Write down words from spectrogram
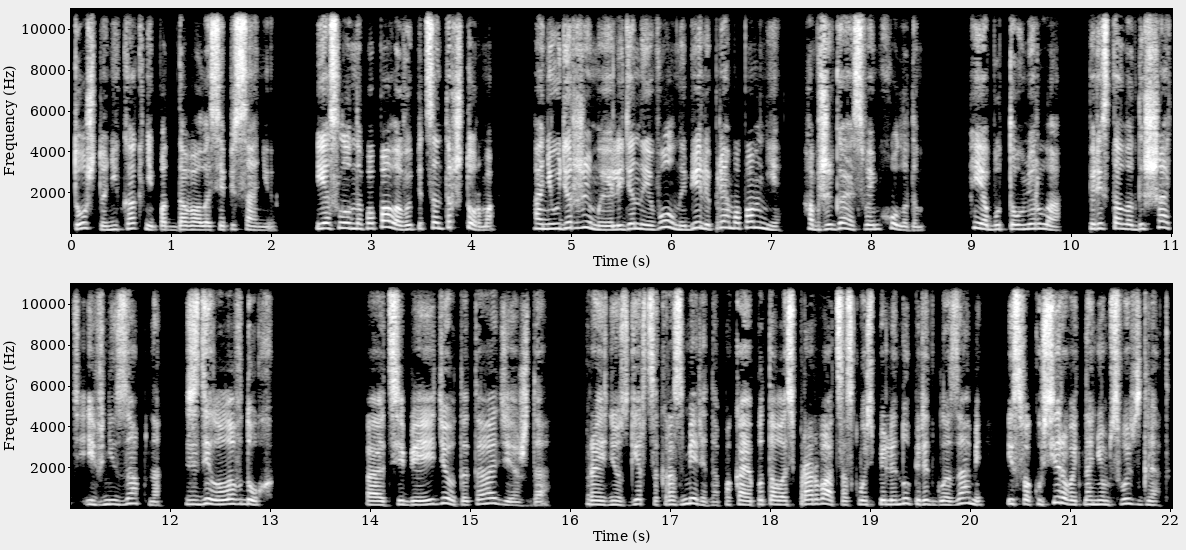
то, что никак не поддавалось описанию. Я словно попала в эпицентр шторма, а неудержимые ледяные волны били прямо по мне, обжигая своим холодом. Я будто умерла, перестала дышать и внезапно сделала вдох. «А тебе идет эта одежда», – произнес герцог размеренно, пока я пыталась прорваться сквозь пелену перед глазами и сфокусировать на нем свой взгляд.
